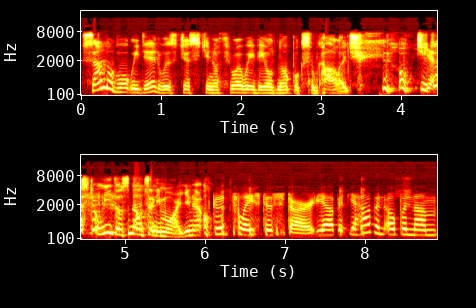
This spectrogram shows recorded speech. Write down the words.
Some of what we did was just you know throw away the old notebooks from college. you know, you yes. just don't need those notes anymore. You know, good place to start. Yep. If you haven't opened them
